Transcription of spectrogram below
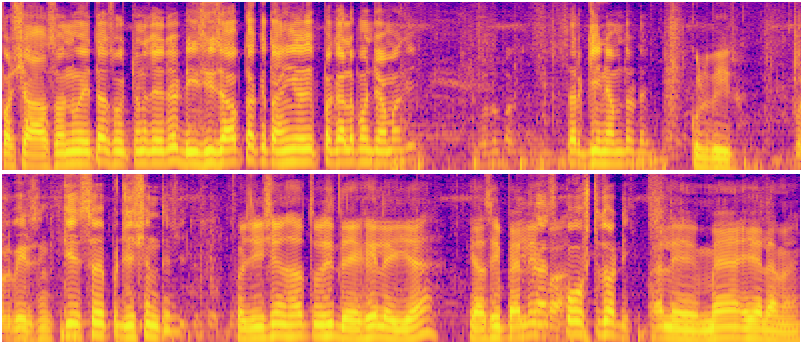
ਪ੍ਰਸ਼ਾਸਨ ਨੂੰ ਇਹ ਤਾਂ ਸੋਚਣਾ ਚਾਹੀਦਾ ਡੀਸੀ ਸਾਹਿਬ ਤੱਕ ਤਾਂ ਹੀ ਆਪਾਂ ਗੱਲ ਪਹੁੰਚਾਵਾਂਗੇ। ਸਰ ਕੀ ਨਾਮ ਤੁਹਾਡਾ? ਕੁਲਵੀਰ। ਕੁਲਵੀਰ ਸਿੰਘ ਕਿਸ ਪੋਜੀਸ਼ਨ ਤੇ ਜੀ ਤੁਸੀਂ? ਪੋਜੀਸ਼ਨ ਸਰ ਤੁਸੀਂ ਦੇਖ ਹੀ ਲਈ ਹੈ ਕਿ ਅਸੀਂ ਪਹਿਲੇ ਪੋਸਟ ਤੁਹਾਡੀ? ਪਹਿਲੇ ਮੈਂ ਏਐਲਐਮ ਹੈ।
